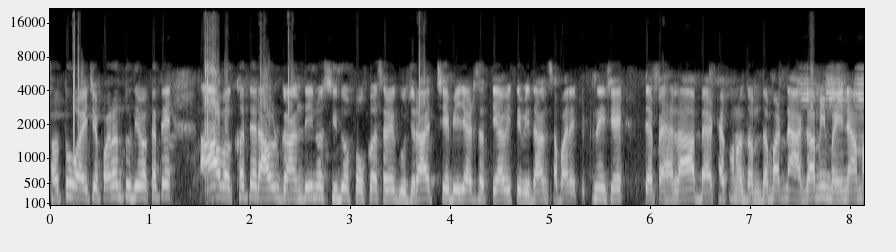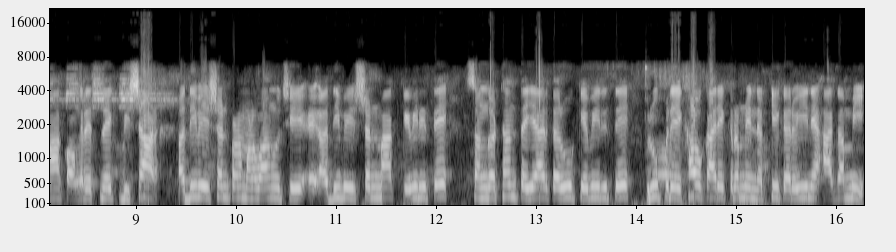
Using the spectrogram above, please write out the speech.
થતું હોય છે, પરંતુ જે વખતે આ વખતે રાહુલ ગાંધીનો સીધો ફોકસ હવે ગુજરાત છે. બે હજાર સત્યાવીસની વિધાનસભાની ચૂંટણી છે, તે બેઠકોનો ધમધમાટ અને આગામી મહિનામાં કોંગ્રેસને એક વિશાળ અધિવેશન પણ મળવાનું છે. એ અધિવેશનમાં કેવી રીતે સંગઠન તૈયાર કરવું, કેવી રીતે રૂપરેખાઓ કાર્યક્રમની નક્કી કરવીને આગામી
